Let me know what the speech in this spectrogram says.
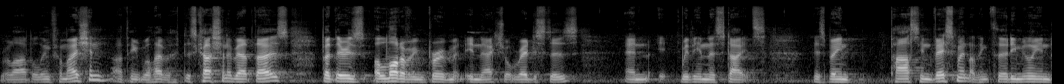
reliable information. I think we'll have a discussion about those. But there is a lot of improvement in the actual registers and within the states. There's been past investment, I think $30 million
